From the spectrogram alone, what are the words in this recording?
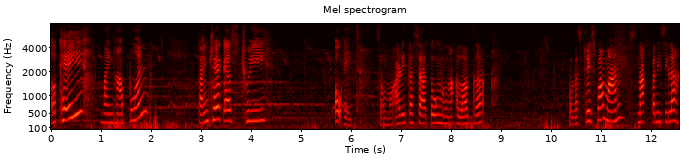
Okay, maing hapon. Time check as 3.08. So, maarita sa atong mga alaga. So, last tres pa man. Snack pa ni sila.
